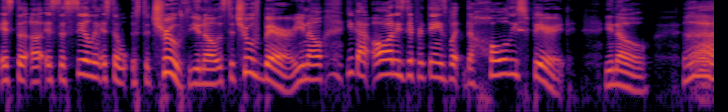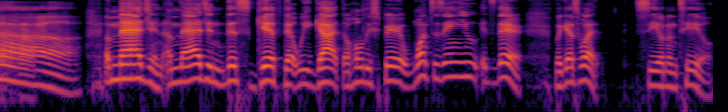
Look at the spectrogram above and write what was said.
It's the uh, it's the sealing, it's the it's the truth, you know, it's the truth bearer, you know. You got all these different things, but the Holy Spirit, you know, Ah, imagine, imagine this gift that we got. The Holy Spirit, once it's in you, it's there. But guess what? Sealed until.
